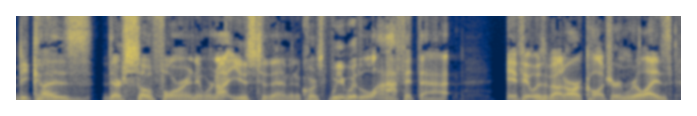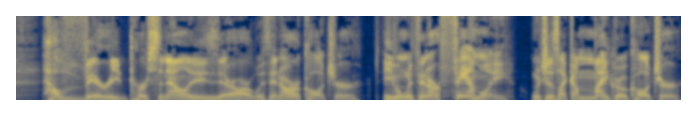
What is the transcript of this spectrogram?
because they're so foreign and we're not used to them. And of course, we would laugh at that if it was about our culture and realize how varied personalities there are within our culture, even within our family, which is like a microculture.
